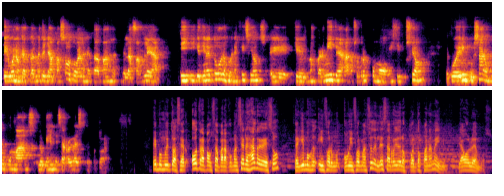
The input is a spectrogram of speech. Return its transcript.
que bueno, que actualmente ya pasó todas las etapas de la asamblea y, que tiene todos los beneficios eh, que nos permite a nosotros como institución de poder impulsar un poco más lo que es el desarrollo del sector portuario. Es momento de hacer otra pausa para comerciales. Al regreso, seguimos con información del desarrollo de los puertos panameños. Ya volvemos.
